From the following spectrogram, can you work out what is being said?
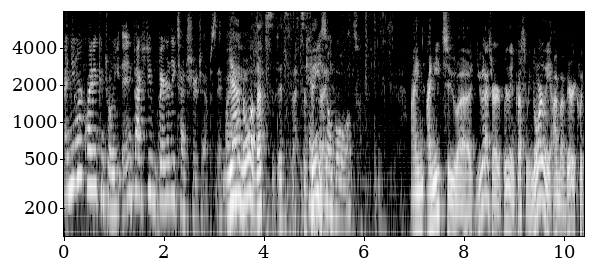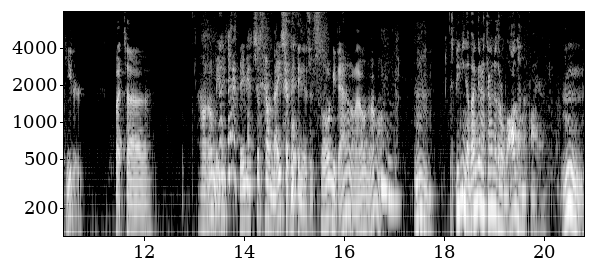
And you are quite in control. You, in fact, you've barely touched your chips. If Yeah, I no, that's it's that's the can thing. be like, so bold. I I need to. Uh, you guys are really impressing me. Normally, I'm a very quick eater, but uh, I don't know. Maybe it's, maybe it's just how nice everything is. It's slowing me down. I don't know. Speaking of, I'm going to throw another log on the fire. Mmm.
